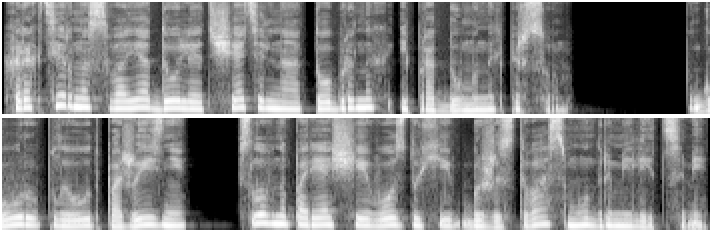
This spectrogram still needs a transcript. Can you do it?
характерна своя доля тщательно отобранных и продуманных персон. Гуру плывут по жизни, словно парящие в воздухе божества с мудрыми лицами,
